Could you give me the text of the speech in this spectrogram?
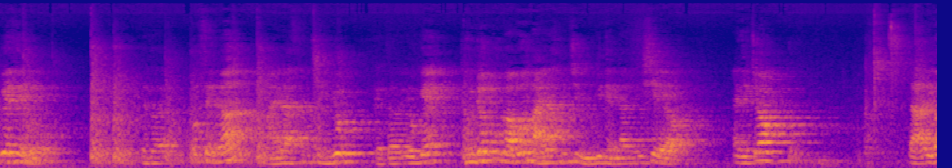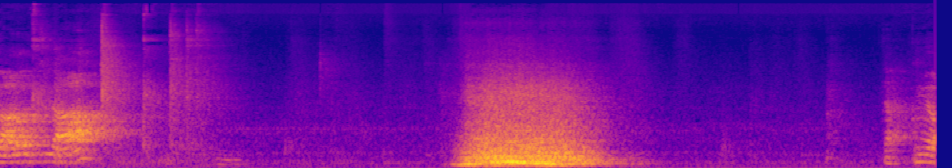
6의 세제곱. 그래서 없애면 마이너스 36. 그래서 요게 정적분 값은 마이너스 36이 된다는 뜻이에요. 알겠죠? 자, 이거 알아봅시다. 자, 그러면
